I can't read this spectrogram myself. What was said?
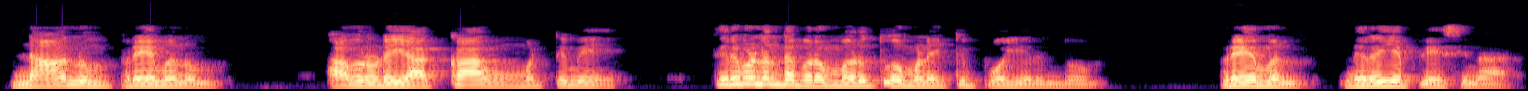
நானும் பிரேமனும் அவருடைய அக்காவும் மட்டுமே திருவனந்தபுரம் மருத்துவமனைக்கு போயிருந்தோம். பிரேமன் நிறைய பேசினார்.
